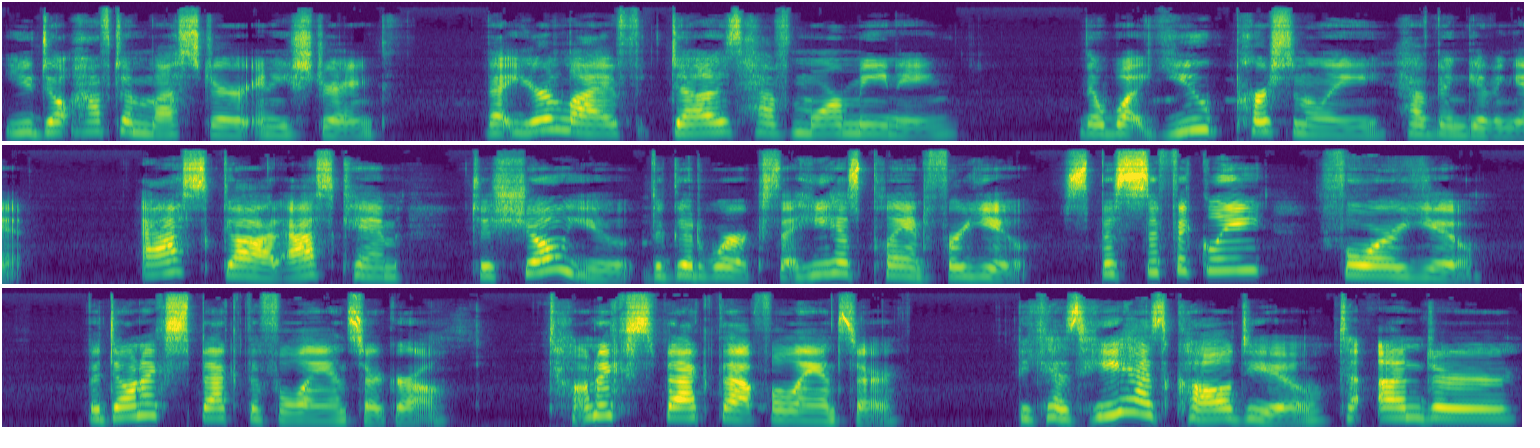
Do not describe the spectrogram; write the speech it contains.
You don't have to muster any strength. That your life does have more meaning than what you personally have been giving it. Ask God, ask Him to show you the good works that He has planned for you, specifically for you. But don't expect the full answer, girl. Don't expect that full answer. Because He has called you to under,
